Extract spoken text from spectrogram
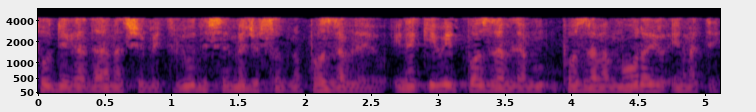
sudnjega dana će biti. Ljudi se međusobno pozdravljaju i neki vid pozdravlja, pozdrava moraju imati.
